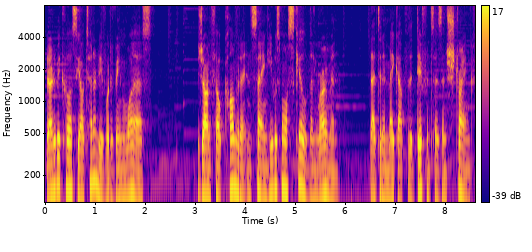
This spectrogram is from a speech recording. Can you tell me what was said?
but only because the alternative would have been worse. Jaune felt confident in saying he was more skilled than Roman. That didn't make up for the differences in strength,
